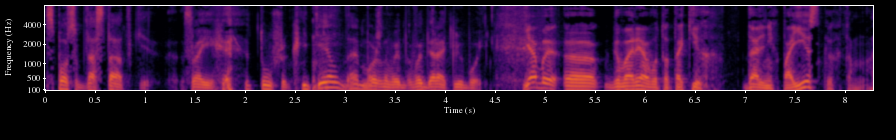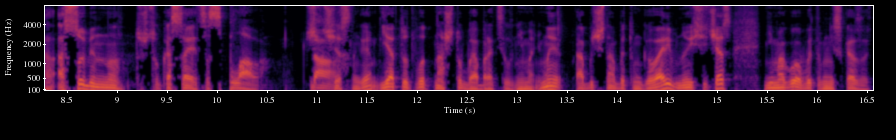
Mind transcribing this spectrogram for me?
способ доставки своих тушек и тел, да, можно выбирать любой. Я бы, э, говоря вот о таких дальних поездках, там, а, особенно что касается сплава, да. честно говоря. Я тут вот на что бы обратил внимание. Мы обычно об этом говорим, но и сейчас не могу об этом не сказать.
